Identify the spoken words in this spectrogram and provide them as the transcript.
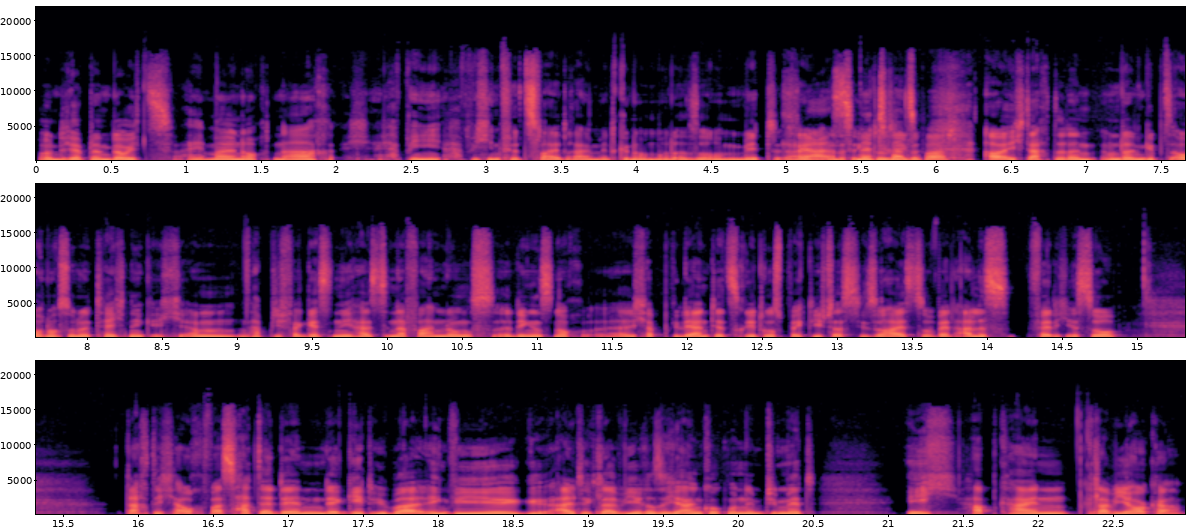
und ich habe dann, glaube ich, zweimal noch nach, ich habe ihn, hab ich ihn für zwei, drei mitgenommen oder so, mit äh, Krass, alles mit inklusive. Transport. Aber ich dachte dann, und dann gibt es auch noch so eine Technik, ich ähm, habe die vergessen, die heißt in der Verhandlungsdingens noch, äh, ich habe gelernt jetzt retrospektiv, dass die so heißt, so wenn alles fertig ist, so dachte ich auch, was hat der denn? Der geht überall irgendwie alte Klaviere sich angucken und nimmt die mit. Ich habe keinen Klavierhocker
